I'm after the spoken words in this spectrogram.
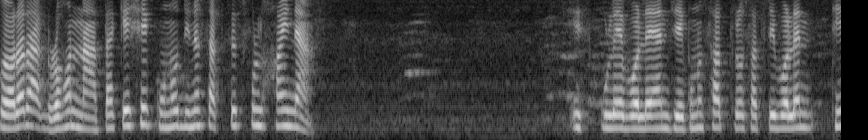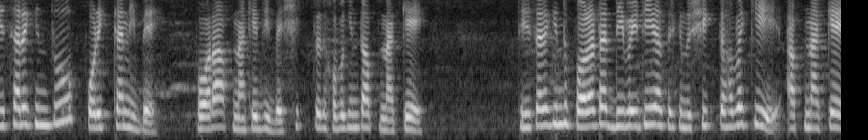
করার আগ্রহ না থাকে, সে কোনো দিনও সাকসেসফুল হয় না। স্কুলে বলেন, যে কোনো ছাত্র, ছাত্রী বলেন, টিচারে কিন্তু পরীক্ষা নিবে, পড়া আপনাকে দিবে, শিখতে হবে কিন্তু আপনাকে। টিচারে কিন্তু পড়াটা দিবে ঠিক আছে, কিন্তু শিখতে হবে কি? আপনাকে।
